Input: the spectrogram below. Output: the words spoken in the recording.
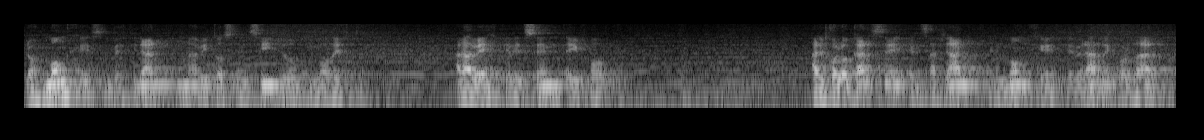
los monjes vestirán un hábito sencillo y modesto, a la vez que decente y pobre. Al colocarse el sayán, el monje deberá recordar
